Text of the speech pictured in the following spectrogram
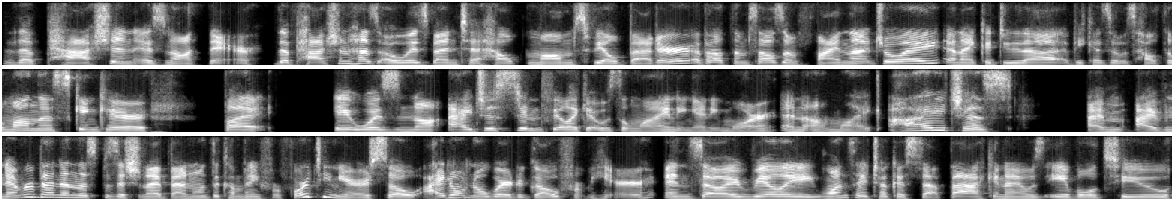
the passion is not there. The passion has always been to help moms feel better about themselves and find that joy. And I could do that because it was health and wellness, skincare. But it was not i just didn't feel like it was aligning anymore. And i'm like i just i'm i've never been in this position. I've been with the company for 14 years so i don't Mhm. know where to go from here. And so i really once i took a step back and i was able to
